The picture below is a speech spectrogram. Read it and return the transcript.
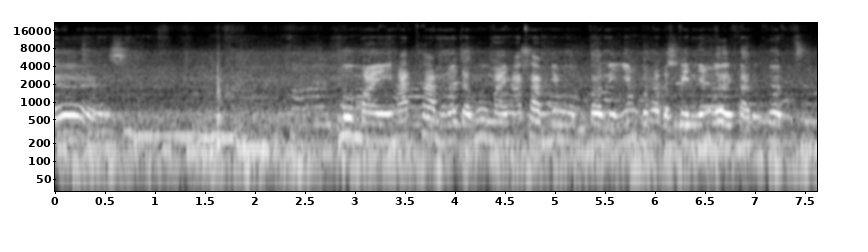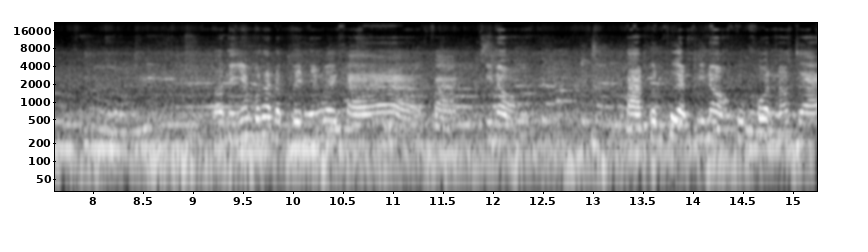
เด้อมือใหม่ฮัดทำเนาะจ้ะมือใหม่ฮัดทำยังตอนนี้ยังบ่ทันได้เป็นยังเลยค่ะทุกคนตอนนี้ยังบ่ทันได้เป็นยังเลยค่ะ พี่น้องฝากเพื่อนๆพี่น้องทุกคนเนาะจ้า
